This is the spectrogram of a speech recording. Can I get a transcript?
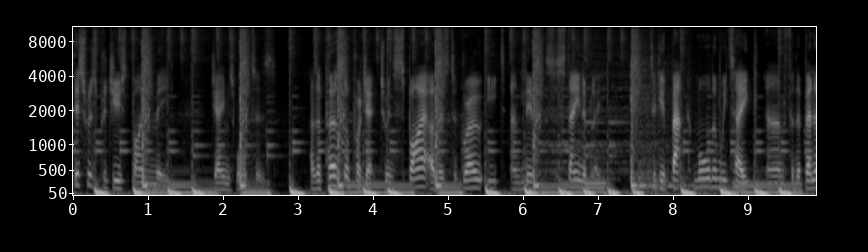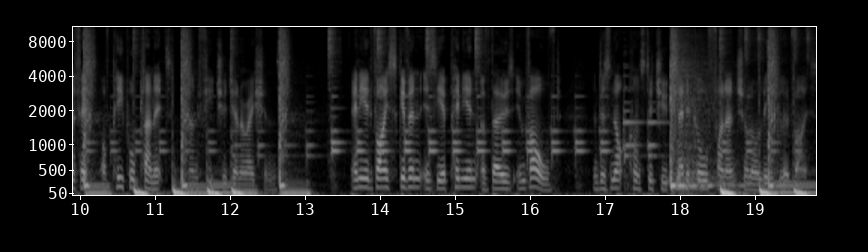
This was produced by me, James Walters, as a personal project to inspire others to grow, eat, and live sustainably, to give back more than we take, and for the benefit of people, planet, and future generations. Any advice given is the opinion of those involved and does not constitute medical, financial, or legal advice.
